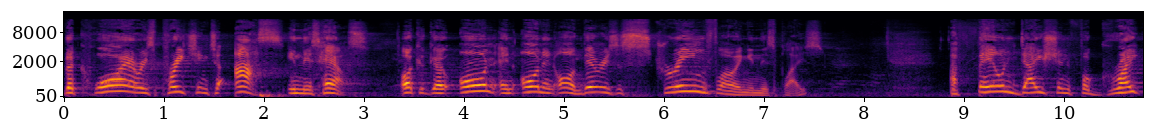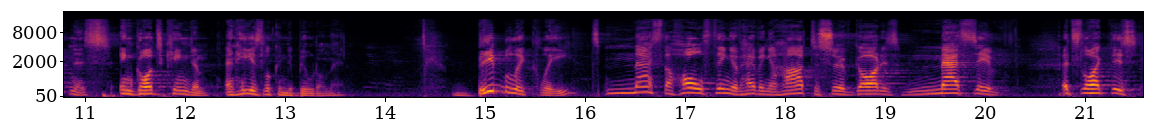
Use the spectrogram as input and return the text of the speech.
the choir is preaching to us in this house. I could go on and on and on. There is a stream flowing in this place, a foundation for greatness in God's kingdom, and He is looking to build on that. Biblically, it's mass. The whole thing of having a heart to serve God is massive. It's like this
